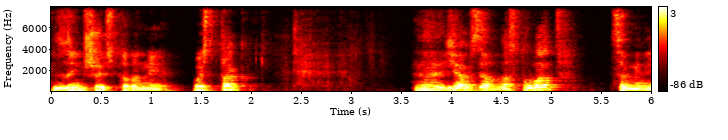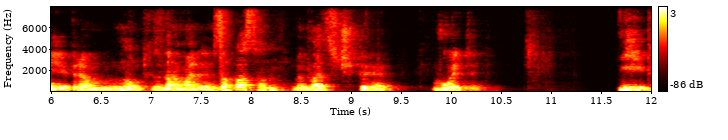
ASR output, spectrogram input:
з іншої сторони ось так. Е, Я взяв на 100 Вт. Це мені прям ну, з нормальним запасом на 24 вольти. І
